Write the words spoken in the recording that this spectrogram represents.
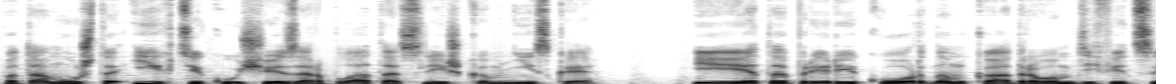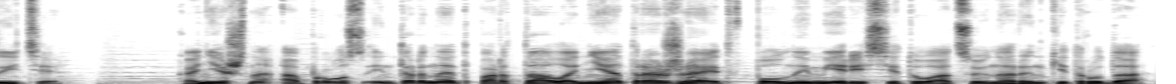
потому что их текущая зарплата слишком низкая. И это при рекордном кадровом дефиците. Конечно, опрос интернет-портала не отражает в полной мере ситуацию на рынке труда.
